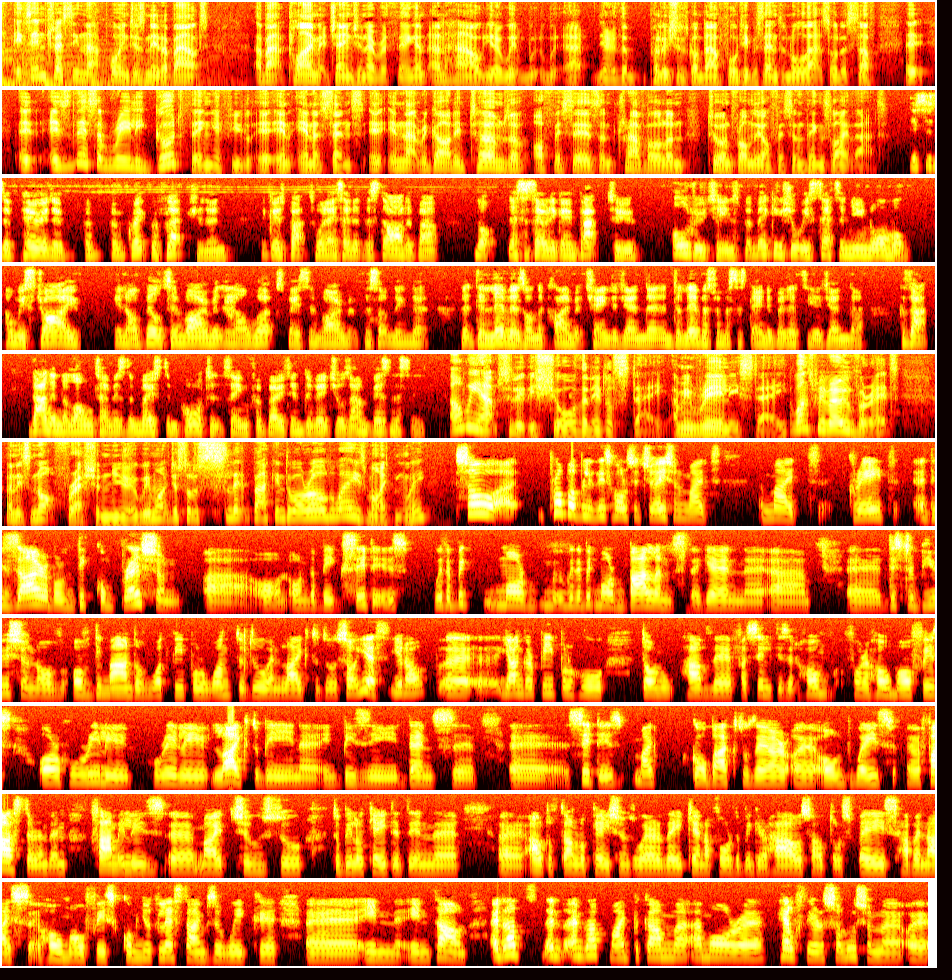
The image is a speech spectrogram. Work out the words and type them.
It's interesting that point, isn't it, about about climate change and everything, and, and how you know we, we, uh, you know the pollution's gone down forty percent and all that sort of stuff. It, it, is this a really good thing, if you in in a sense, in that regard, in terms of offices and travel and to and from the office and things like that? This is a period of, of, of great reflection and it goes back to what I said at the start about not necessarily going back to old routines, but making sure we set a new normal and we strive in our built environment, in our workspace environment for something that, that delivers on the climate change agenda and delivers from a sustainability agenda. Because that, that in the long term is the most important thing for both individuals and businesses. Are we absolutely sure that it'll stay? I mean, really stay? Once we're over it and it's not fresh and new, we might just sort of slip back into our old ways, mightn't we? So uh, probably this whole situation might might create a desirable decompression uh, on on the big cities with a bit more with a bit more balanced again uh, uh, distribution of, of demand of what people want to do and like to do. So yes you know uh, younger people who don't have the facilities at home for a home office or who really who really like to be in, in busy, dense uh, uh, cities might go back to their uh, old ways uh, faster, and then families uh, might choose to to be located in uh, uh, out of town locations where they can afford a bigger house, outdoor space, have a nice home office, commute less times a week in in town, and that and, and that might become a more healthier solution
